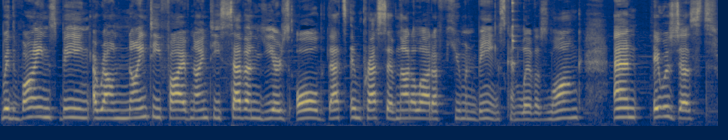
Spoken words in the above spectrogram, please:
with vines being around 95, 97 years old. That's impressive. Not a lot of human beings can live as long. And it was just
